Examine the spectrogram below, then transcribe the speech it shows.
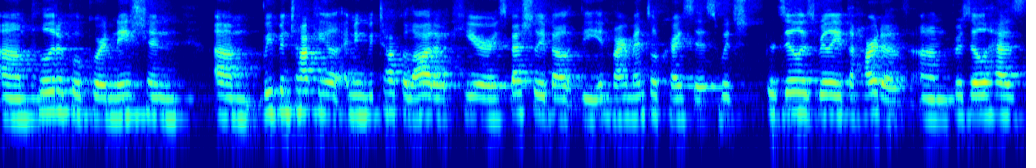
um, political coordination. Um, we've been talking, I mean, we talk a lot here, especially about the environmental crisis, which Brazil is really at the heart of. Um, Brazil has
